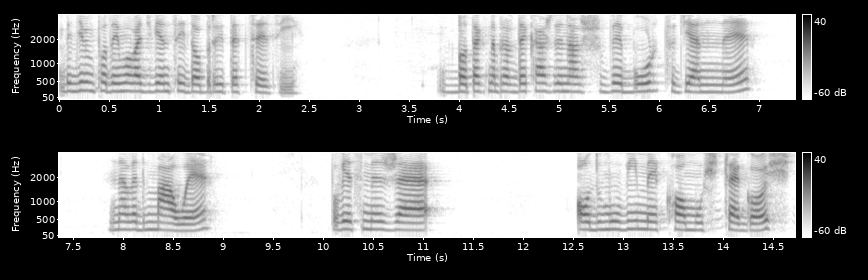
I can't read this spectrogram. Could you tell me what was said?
będziemy podejmować więcej dobrych decyzji. bo tak naprawdę każdy nasz wybór codzienny, nawet mały, powiedzmy, że odmówimy komuś czegoś,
